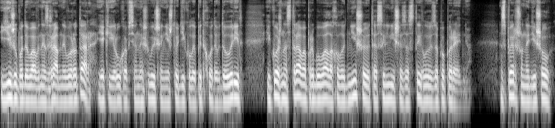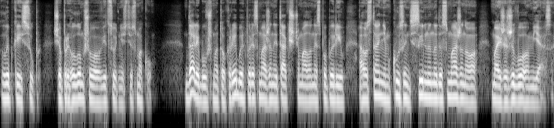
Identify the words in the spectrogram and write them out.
Їжу подавав незграбний воротар, який рухався не швидше, ніж тоді, коли підходив до воріт, і кожна страва прибувала холоднішою та сильніше застиглою за попередню. Спершу надійшов липкий суп, що приголомшував відсутністю смаку. Далі був шматок риби, пересмажений так, що мало не спопелів, а останнім кусень сильно недосмаженого, майже живого м'яса.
